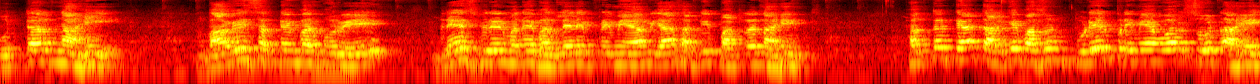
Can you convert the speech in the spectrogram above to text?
उत्तर नाही. बावीस सप्टेंबर पूर्वी ग्रेस पिरियडमध्ये भरलेले प्रीमियम यासाठी पात्र नाहीत. फक्त त्या तारखेपासून पुढील प्रीमियमवर सूट आहे.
